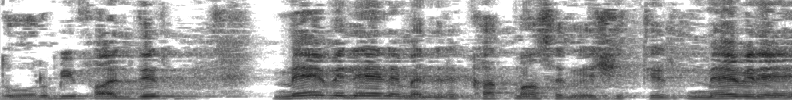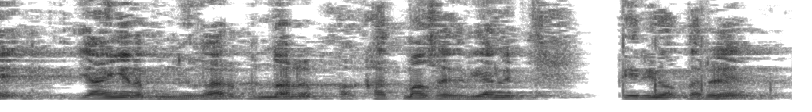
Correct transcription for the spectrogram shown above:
doğru bir ifadedir. M ve L elementleri katman sayıları eşittir. M ve L yan yana bulunuyorlar. Bunların katman sayıları yani periyotları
